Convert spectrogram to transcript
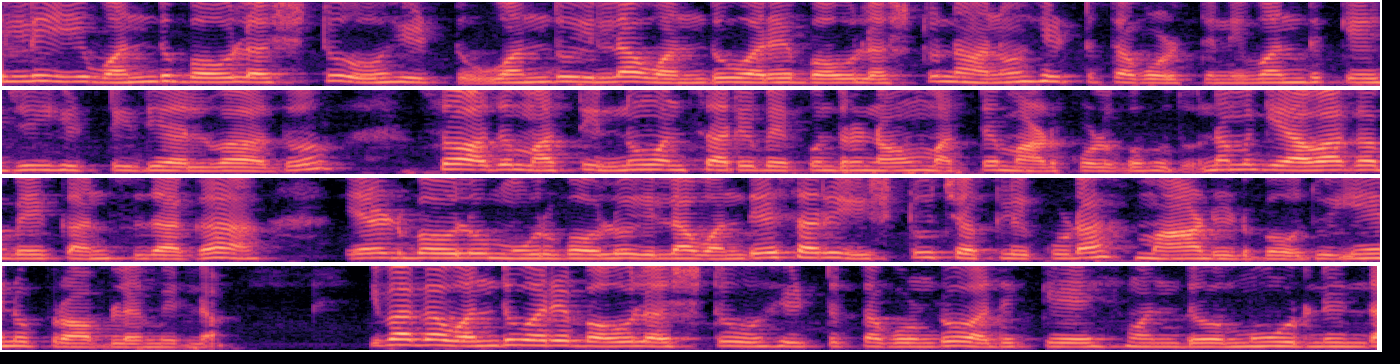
ಇಲ್ಲಿ ಒಂದು ಬೌಲಷ್ಟು ಹಿಟ್ಟು, ಒಂದು ಇಲ್ಲ ಒಂದೂವರೆ ಬೌಲಷ್ಟು ನಾನು ಹಿಟ್ಟು ತಗೊಳ್ತೀನಿ. ಒಂದು ಕೆ ಜಿ ಹಿಟ್ಟಿದೆಯಲ್ವಾ ಅದು? ಸೊ ಅದು ಮತ್ತೆ ಇನ್ನೂ ಒಂದು ಸಾರಿ ಬೇಕು ಅಂದರೆ ನಾವು ಮತ್ತೆ ಮಾಡ್ಕೊಳ್ಬಹುದು. ನಮಗೆ ಯಾವಾಗ ಬೇಕು ಅನಿಸಿದಾಗ ಎರಡು ಬೌಲು, ಮೂರು ಬೌಲು ಇಲ್ಲ ಒಂದೇ ಸಾರಿ ಇಷ್ಟು ಚಕ್ಲಿ ಕೂಡ ಮಾಡಿಡ್ಬೋದು. ಏನು ಪ್ರಾಬ್ಲಮ್ ಇಲ್ಲ. ಇವಾಗ ಒಂದೂವರೆ ಬೌಲಷ್ಟು ಹಿಟ್ಟು ತಗೊಂಡು ಅದಕ್ಕೆ ಒಂದು ಮೂರರಿಂದ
